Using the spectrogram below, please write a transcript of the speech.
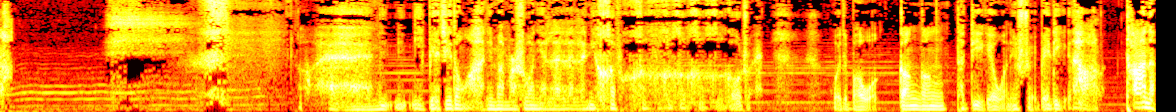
了。哎，你你你别激动啊，你慢慢说，你来来来，你喝喝喝喝喝喝喝口水。我就把我刚刚他递给我那水杯递给他了，他呢？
